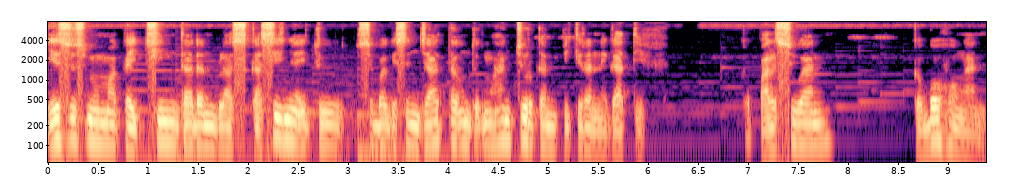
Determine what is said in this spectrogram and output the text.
Yesus memakai cinta dan belas kasihnya itu sebagai senjata untuk menghancurkan pikiran negatif, kepalsuan, kebohongan,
